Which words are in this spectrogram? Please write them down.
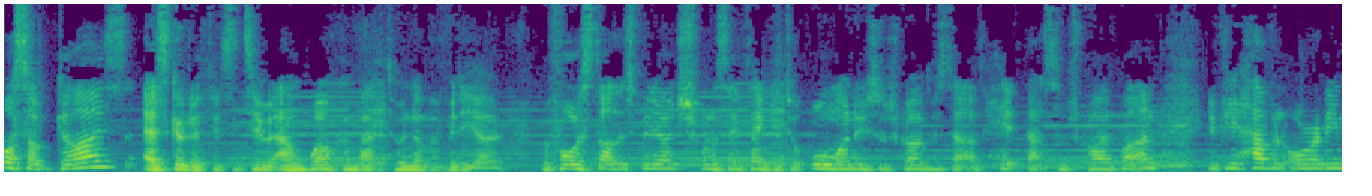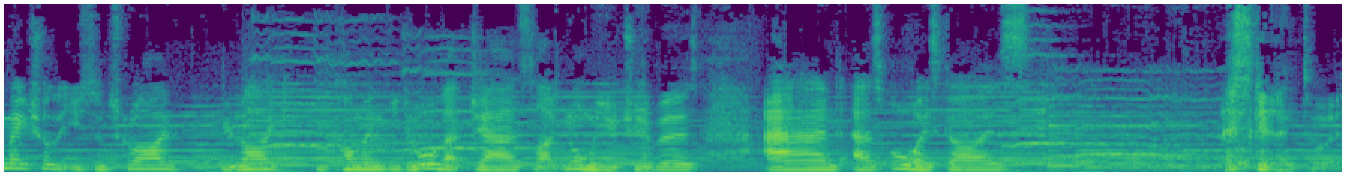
What's up guys, Escoda52 and welcome back to another video. Before I start this video I just want to say thank you to all my new subscribers that have hit that subscribe button. If you haven't already make sure that you subscribe, you like, you comment, you do all that jazz like normal YouTubers and as always guys, let's get into it.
